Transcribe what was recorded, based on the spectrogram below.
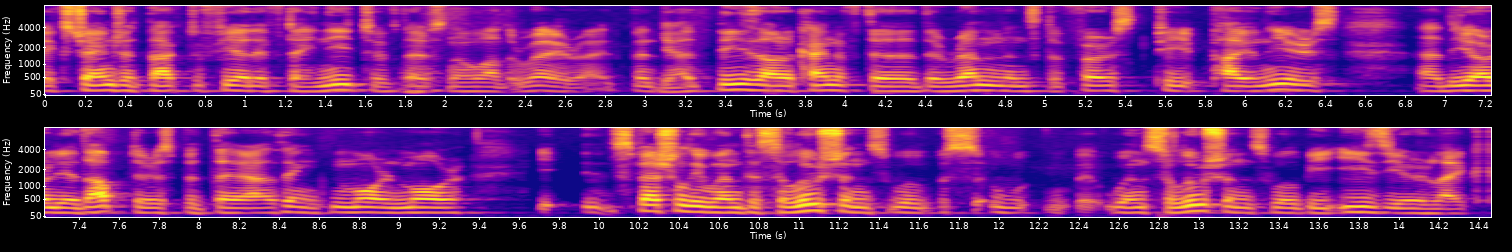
exchange it back to fiat if they need to, if there's no other way, right? But, Yeah. but these are kind of the, the remnants, the first p- pioneers, uh, the early adopters. But they, I think more and more, especially when the solutions will, s- w- w- when solutions will be easier, like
